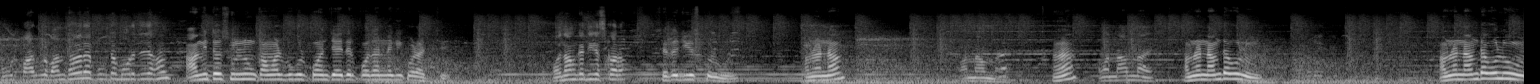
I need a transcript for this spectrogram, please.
পুকুর পারগুলো বাঁধতে হবে না? পুকুরটা মরেছে যখন? আমি তো শুনলাম কামারপুকুর পঞ্চায়েতের প্রধান নাকি করাচ্ছে। প্রধানকে জিজ্ঞেস করো। সে তো জিজ্ঞেস করব আপনার নাম? আমার নাম নাই হ্যাঁ? আমার নাম নাই। আপনার নামটা বলুন। আপনার নামটা বলুন।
